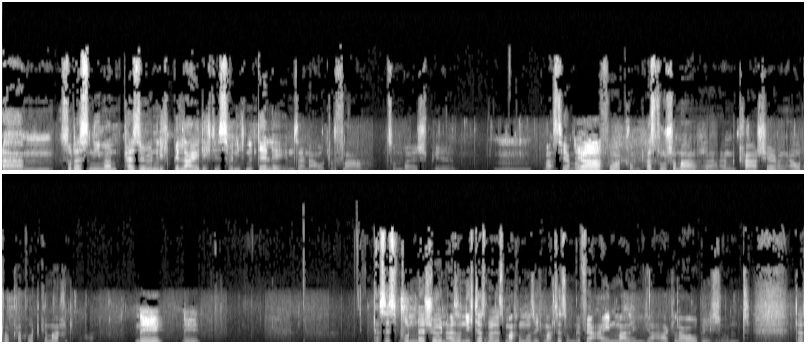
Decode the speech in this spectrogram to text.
ähm, so dass niemand persönlich beleidigt ist, wenn ich eine Delle in sein Auto fahre, zum Beispiel. Was ja mal ja. vorkommt. Hast du schon mal äh, ein Carsharing-Auto kaputt gemacht? Nee, nee. Das ist wunderschön. Also nicht, dass man das machen muss. Ich mache das ungefähr einmal im Jahr, glaube ich. Und das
